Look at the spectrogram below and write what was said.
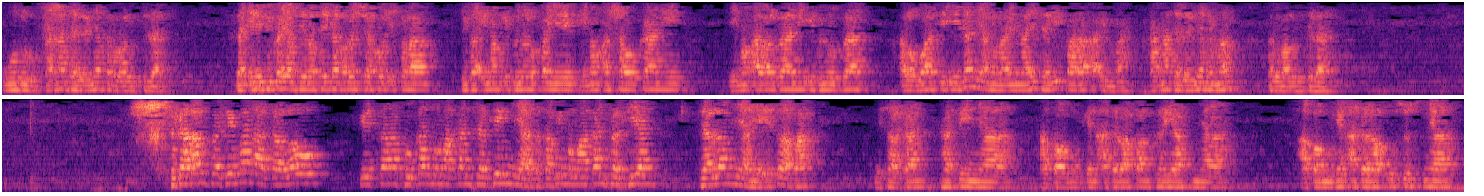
wudhu karena dalilnya terlalu jelas. Dan ini juga yang dirasakan oleh Syekhul Islam, juga Imam Ibnu Qayyim, Imam Ash-Shawqani, Imam Al-Albani, Ibnu Bas, Al-Wasi'i dan yang lain-lain dari para a'immah karena dalilnya memang terlalu jelas. Sekarang bagaimana kalau kita bukan memakan dagingnya tetapi memakan bagian dalamnya yaitu apa? Misalkan hatinya atau mungkin adalah pankreasnya apa mungkin adalah ususnya.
